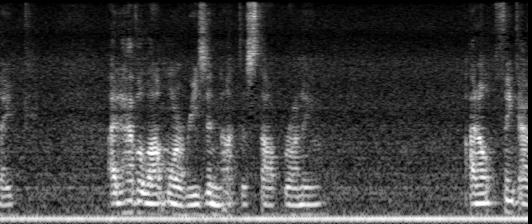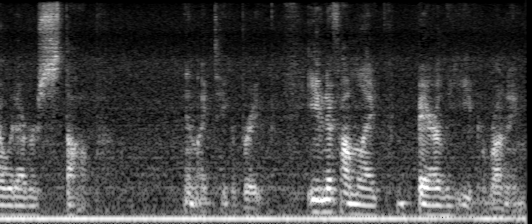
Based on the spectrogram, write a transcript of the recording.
like I'd have a lot more reason not to stop running. I don't think I would ever stop and like take a break, even if I'm like barely even running.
